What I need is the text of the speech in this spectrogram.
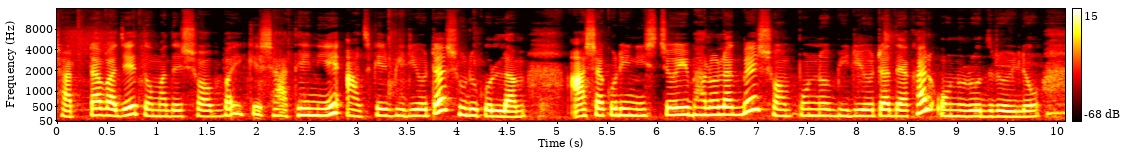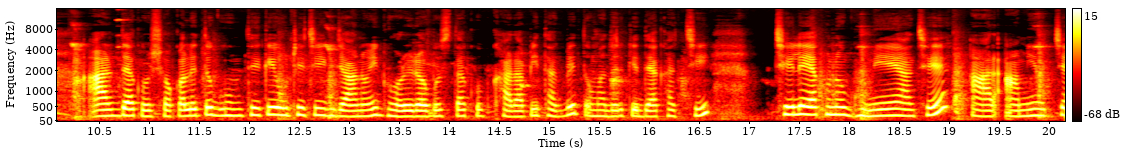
সাতটা বাজে, তোমাদের সবাইকে সাথে নিয়ে আজকের ভিডিওটা শুরু করলাম। আশা করি নিশ্চয়ই ভালো লাগবে, সম্পূর্ণ ভিডিওটা দেখার অনুরোধ রইল। আর দেখো, সকালে তো ঘুম থেকে উঠেছি, জানোই ঘরের অবস্থা খুব খারাপই থাকবে, তোমাদেরকে দেখাচ্ছি। ছেলে এখনও ঘুমিয়ে আছে আর আমি হচ্ছে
